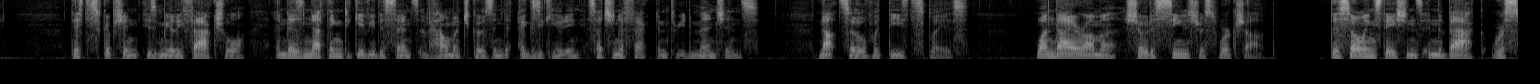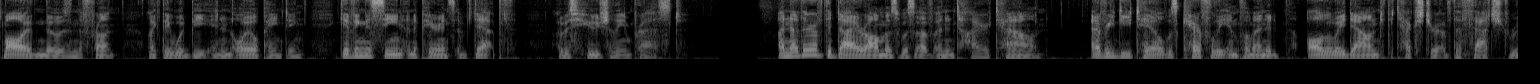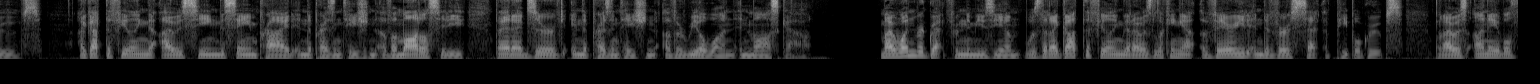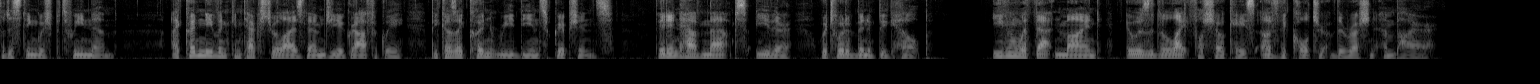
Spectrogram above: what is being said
This description is merely factual and does nothing to give you the sense of how much goes into executing such an effect in three dimensions. Not so with these displays. One diorama showed a seamstress workshop. The sewing stations in the back were smaller than those in the front, like they would be in an oil painting, giving the scene an appearance of depth. I was hugely impressed. Another of the dioramas was of an entire town. Every detail was carefully implemented, all the way down to the texture of the thatched roofs. I got the feeling that I was seeing the same pride in the presentation of a model city that I observed in the presentation of a real one in Moscow. My one regret from the museum was that I got the feeling that I was looking at a varied and diverse set of people groups, but I was unable to distinguish between them. I couldn't even contextualize them geographically because I couldn't read the inscriptions. They didn't have maps either, which would have been a big help. Even with that in mind, it was a delightful showcase of the culture of the Russian Empire.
